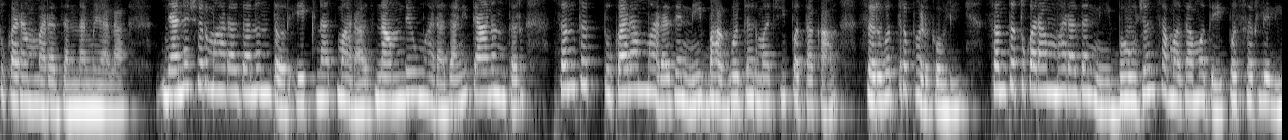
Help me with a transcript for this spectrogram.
तुकाराम महाराजांना मिळाला. ज्ञानेश्वर महाराजानंतर एकनाथ महाराज नामदेव महाराज आणि त्यानंतर संत तुकाराम महाराज यांनी भागवत धर्माची पताका सर्वत्र फडकवली. संत तुकाराम महाराजांनी बहुजन समाजामध्ये पसरलेली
